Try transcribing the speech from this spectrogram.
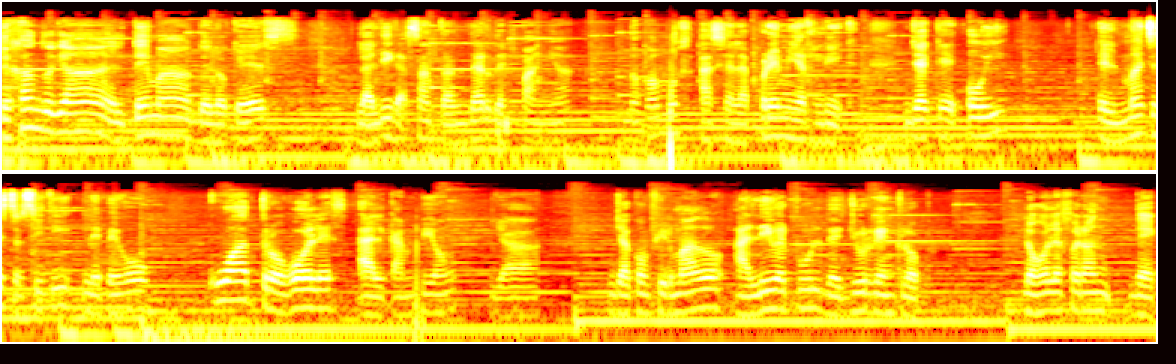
Dejando ya el tema de lo que es la Liga Santander de España, nos vamos hacia la Premier League, ya que hoy el Manchester City le pegó 4 goles al campeón, ya, ya confirmado, al Liverpool de Jürgen Klopp. Los goles fueron de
